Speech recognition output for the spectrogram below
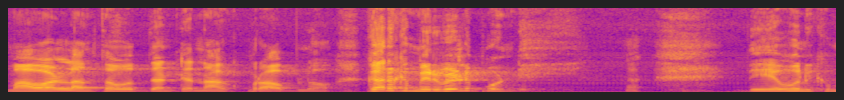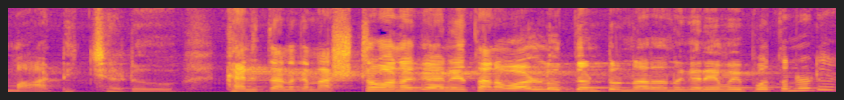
మా వాళ్ళంతా వద్దంటే నాకు ప్రాబ్లం కనుక మీరు వెళ్ళిపోండి. దేవునికి మాట ఇచ్చాడు. కానీ తనకు నష్టం అనగానే తన వాళ్ళు వద్దంటున్నారు అనగానే ఏమైపోతున్నాడు?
